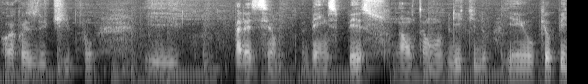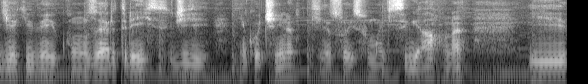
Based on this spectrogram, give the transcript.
qualquer coisa do tipo. E parece ser bem espesso, não tão líquido. E aí o que eu pedi aqui veio com 0,3 de nicotina, que eu sou esfumante de cigarro, né? E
